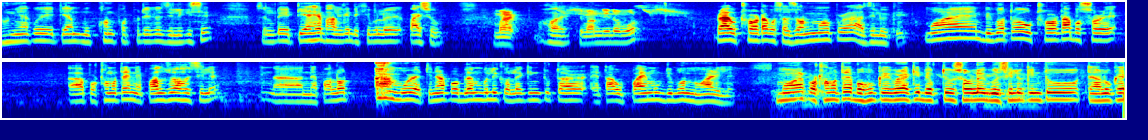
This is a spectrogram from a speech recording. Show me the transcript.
ধুনীয়াকৈ এতিয়া মুখখন ফটফটীয়াকৈ জিলিকিছে আচলতে এতিয়াহে ভালকৈ দেখিবলৈ পাইছোঁ। মাক? হয়। কিমান দিনৰ মূৰত? প্ৰায় ওঠৰটা বছৰ জন্মৰ পৰা আজিলৈকে। মই বিগত ওঠৰটা বছৰে প্ৰথমতে নেপাল যোৱা হৈছিলে। নেপালত মোৰ ৰেটিনাৰ প্ৰব্লেম বুলি ক'লে কিন্তু তাৰ এটা উপায় মোক দিব নোৱাৰিলে। মই প্ৰথমতে বহুকেইগৰাকী ব্যক্তিৰ ওচৰলৈ গৈছিলোঁ কিন্তু তেওঁলোকে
